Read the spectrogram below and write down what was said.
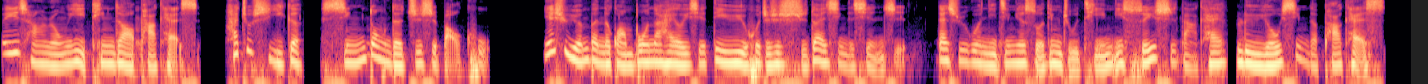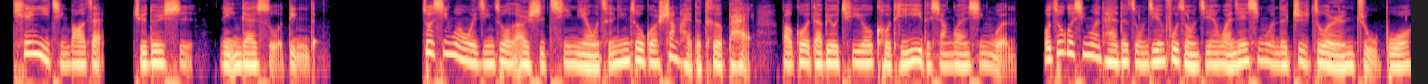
非常容易听到 Podcast，它就是一个行动的知识宝库。也许原本的广播呢，还有一些地域或者是时段性的限制，但是如果你今天锁定主题，你随时打开旅游性的 Podcast，天意情报站绝对是你应该锁定的。做新闻我已经做了二十七年，我曾经做过上海的特派，包括 WTO 口提议的相关新闻。我做过新闻台的总监、副总监，晚间新闻的制作人、主播。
